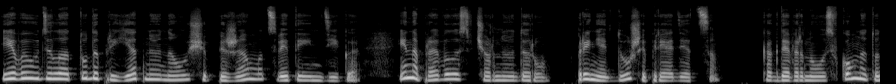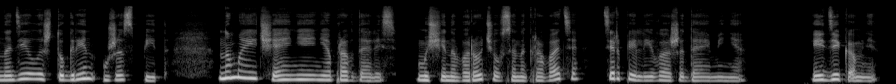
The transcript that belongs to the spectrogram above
я выудила оттуда приятную на ощупь пижаму цвета индиго и направилась в черную дыру, принять душ и переодеться. Когда вернулась в комнату, надеялась, что Грин уже спит, но мои чаяния не оправдались. Мужчина ворочался на кровати, терпеливо ожидая меня. «Иди ко мне,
